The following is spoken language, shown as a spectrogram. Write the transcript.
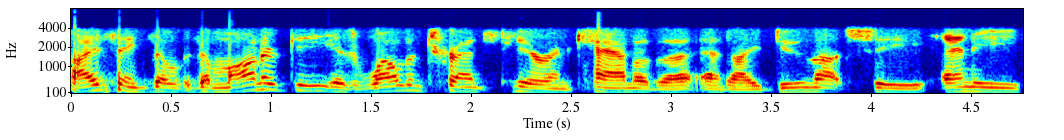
I think the, the monarchy is well entrenched here in Canada, and I do not see any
